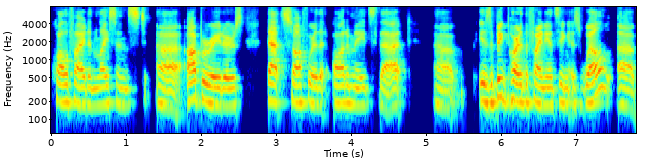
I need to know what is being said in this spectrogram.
qualified and licensed uh, operators. That software that automates that uh, is a big part of the financing as well, uh,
